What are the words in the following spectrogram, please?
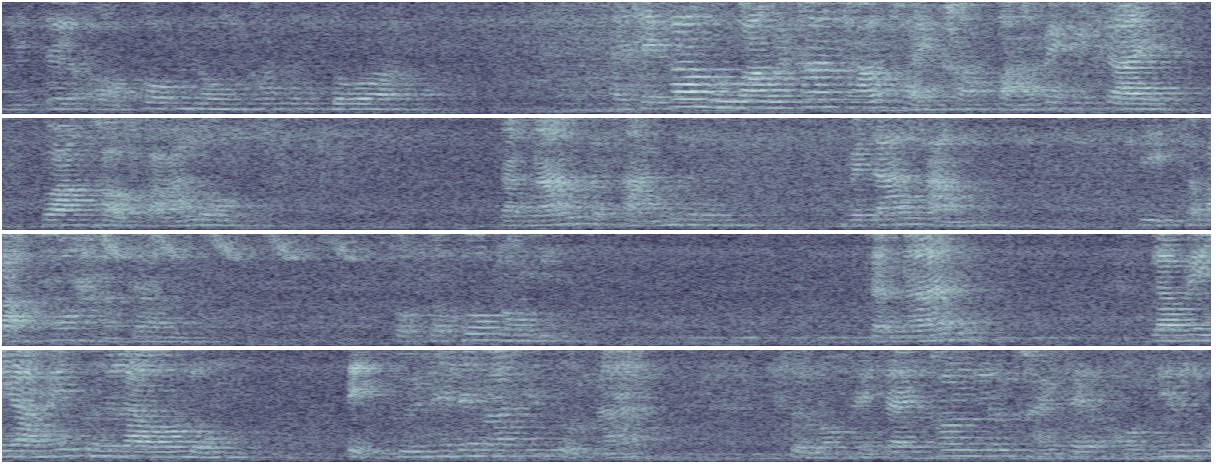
หายใจออกก้มลงพับลำตัว หายใจเข้ามือวางไว้ข้างเท้าถอยขาขวาไปไกลๆวางเข่าขวาลง จากนั้นประสานมือไปด้านหลังบีบสะบักเข้าหากันกดสะโพกลงอีก จากนั้นเราพยายามให้มือเราลงติดพื้นให้ได้มากที่สุดนะ สูดลมหายใจเข้าลึกหายใจออกยืดอ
